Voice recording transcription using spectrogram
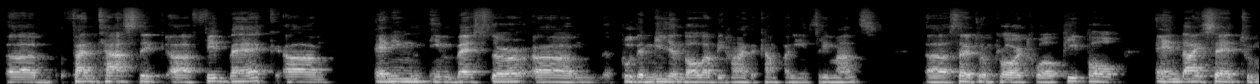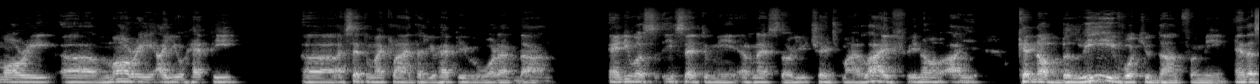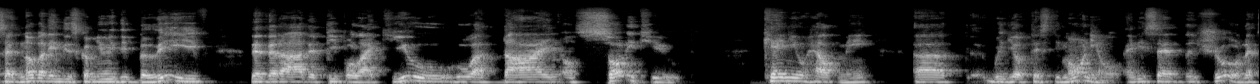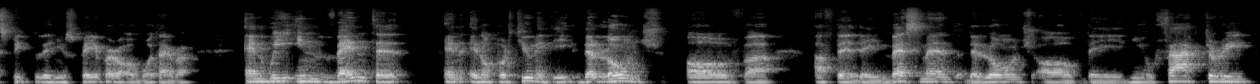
uh fantastic uh, feedback. Um, an investor um, put a million dollar behind the company in three months. Uh, started to employ twelve people and I said to Maury, uh, Maury, are you happy? Uh, I said to my client, are you happy with what I've done? And he was, he said to me, Ernesto, you changed my life. You know, I cannot believe what you've done for me. And I said, nobody in this community believe that there are other people like you who are dying on solitude. Can you help me uh, with your testimonial? And he said, sure, let's speak to the newspaper or whatever and we invented an, an opportunity, the launch of, uh, after the investment, the launch of the new factory,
